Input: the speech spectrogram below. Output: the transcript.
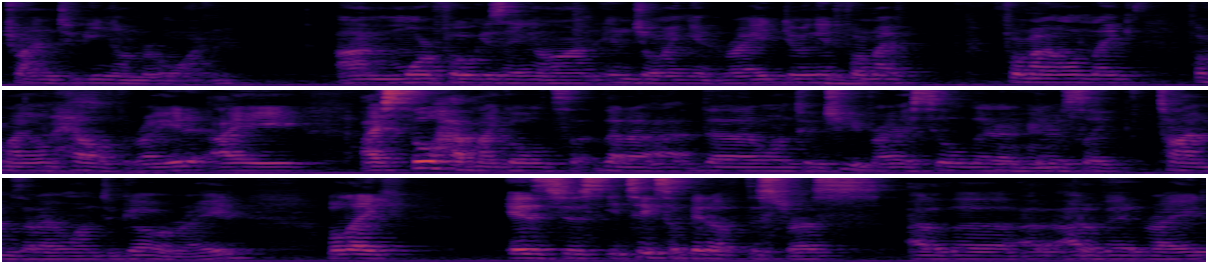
trying to be number one. I'm more focusing on enjoying it, right? Doing it for my, for my own like for my own health, right? I I still have my goals that I that I want to achieve, right? I still there. Mhm. There's like times that I want to go, right? But like, it's just it takes a bit of the stress out of the out, out of it, right?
